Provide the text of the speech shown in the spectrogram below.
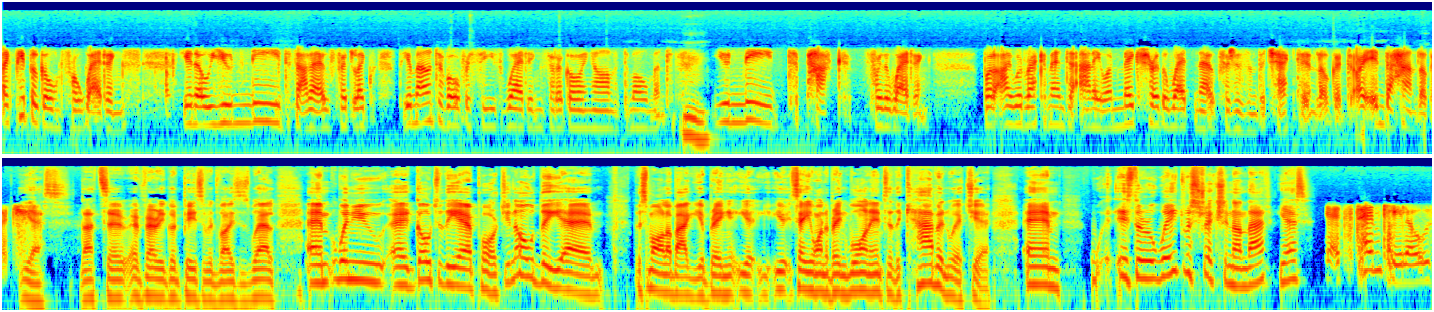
Like people going for weddings, you know, you need that outfit. Like the amount of overseas weddings that are going on at the moment, Hmm. you need to pack for the wedding. But I would recommend to anyone make sure the wedding outfit is in the checked-in luggage or in the hand luggage. Yes, that's a, a very good piece of advice as well. Um, when you uh, go to the airport, you know the um, the smaller bag you bring. You, you say you want to bring one into the cabin with you. Um, is there a weight restriction on that? Yes. Yeah, it's 10 kilos,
